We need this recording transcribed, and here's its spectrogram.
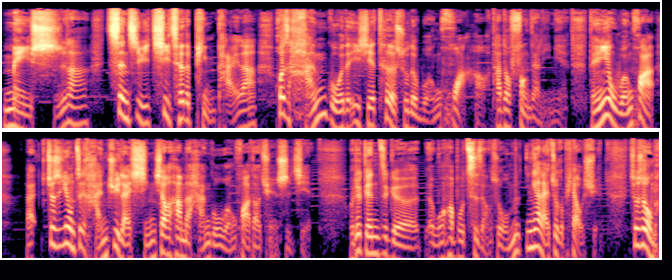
美食啦，甚至于汽车的品牌啦，或者韩国的一些特殊的文化哈，他都放在里面，等于用文化来，就是用这个韩剧来行销他们韩国文化到全世界。我就跟这个文化部次长说，我们应该来做个票选，就是我们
